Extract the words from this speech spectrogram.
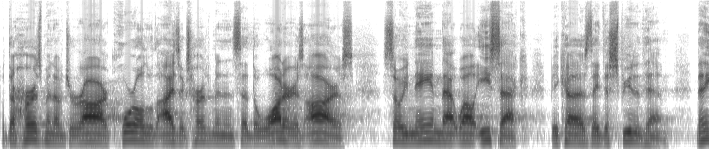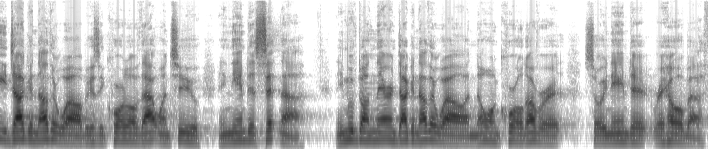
But the herdsmen of Gerar quarreled with Isaac's herdsmen and said, The water is ours. So he named that well Esek because they disputed him. Then he dug another well because he quarreled over that one too, and he named it Sitnah. And he moved on there and dug another well, and no one quarreled over it, so he named it Rehoboth.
